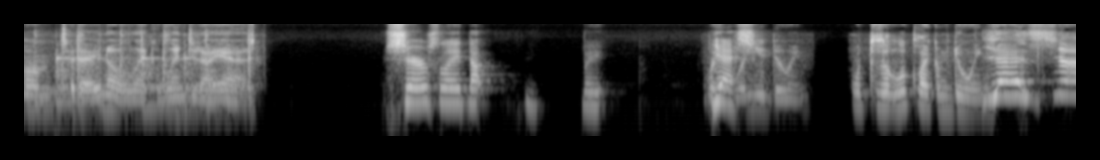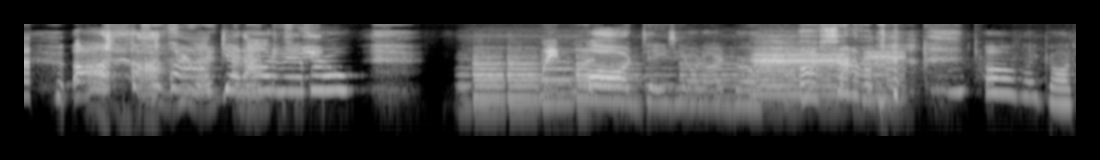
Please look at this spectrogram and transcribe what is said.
Um, today? No, like when did I ask? Seriously, that. Wait. Wait, Yes. What are you doing? What does it look like I'm doing? Yes. Nah. Ah, right. Get You out of piece here, bro. Wait, what? Oh, Daisy on iron, bro. Oh, son of a. Oh my god.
